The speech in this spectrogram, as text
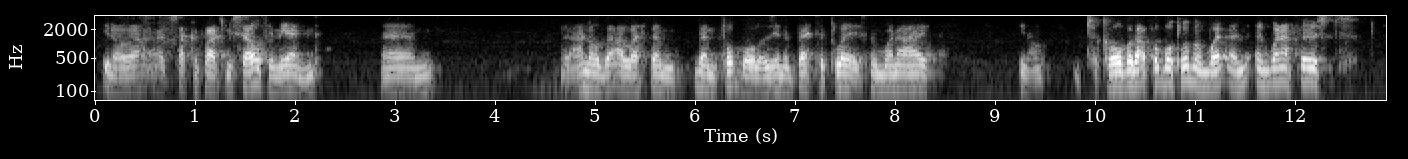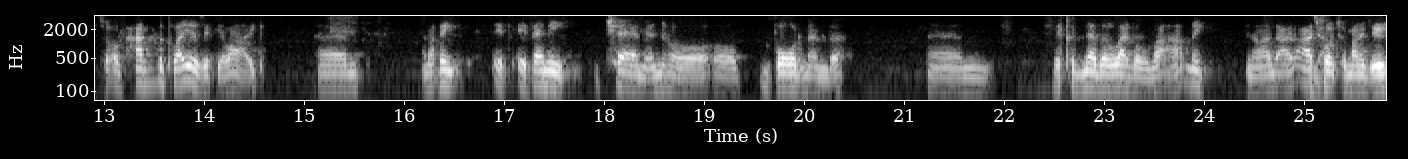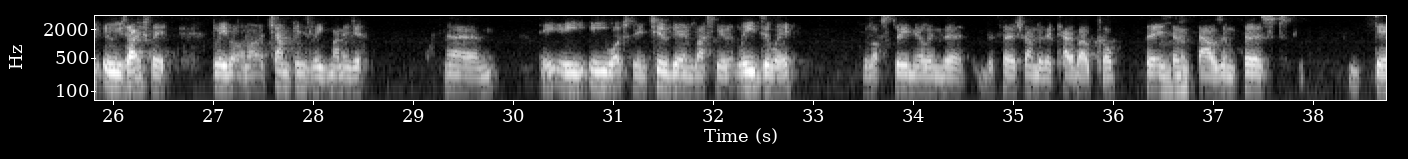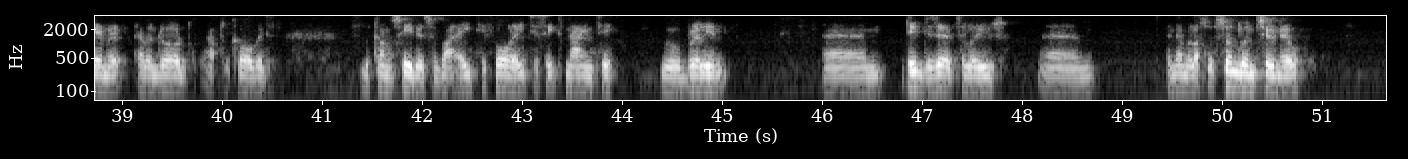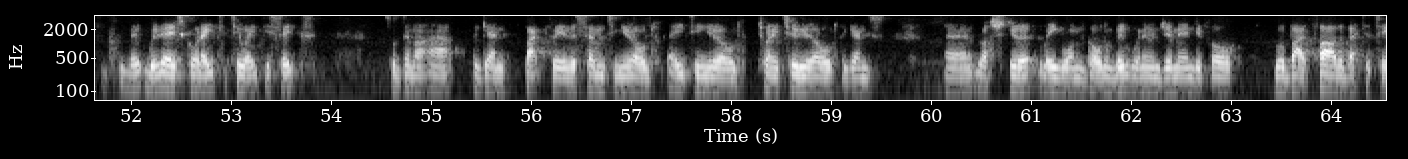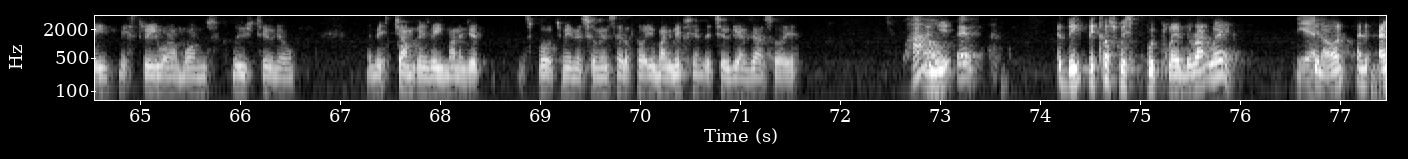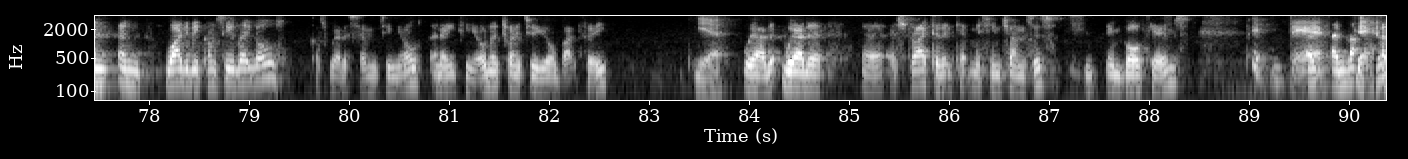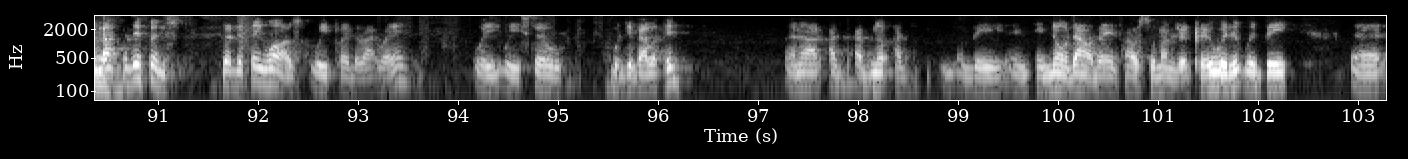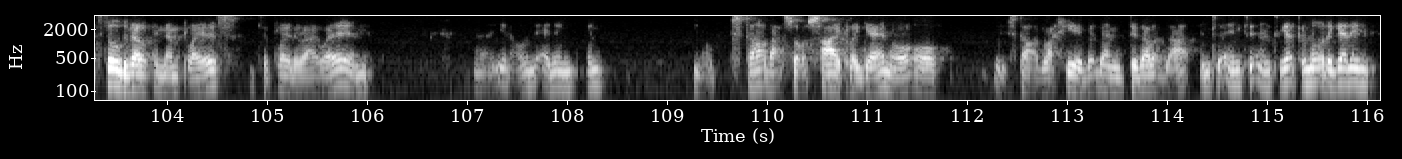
you know, I, I sacrificed myself in the end. Um, but I know that I left them them footballers in a better place than when I, you know, took over that football club and when, and, and when I first sort of had the players, if you like. Um, and I think if, if any chairman or, or board member, um, they could never level that at me. You know, I, I spoke to a manager who's actually, believe it or not, a Champions League manager. Um, he, he, watched it in two games last year at Leeds away. We lost 3 0 in the, the first round of the Carabao Cup, 37,000. Mm-hmm. First game at Elland Road after COVID. We conceded something like 84, 86, 90. We were brilliant. Um, didn't deserve to lose. Um, and then we lost at Sunderland 2 0. They, they scored 82, 86 something like that. Again, back three of a 17 year old, 18 year old, 22 year old against uh, Ross Stewart, League One Golden Boot winner, and Jermaine Defoe. We were by far the better team. Missed three one on ones, lose 2 0. And this Champions League manager spoke to me in the summer and said, I thought you were magnificent the two games I saw you. Wow. You, because we, we played the right way. Yeah. You know, and, and, and why did we concede late goals? Because we had a 17 year old, an 18 year old, and a 22 year old back three. Yeah, we had we had a, a striker that kept missing chances in both games, and, and, that, and, that's the difference. But the thing was, we played the right way. We we still were developing, and I, I'd, I'd, not, I'd be in, in, no doubt that if I was still manager at Crewe, we'd, we'd be uh, still developing them players to play the right way, and uh, you know, and, and, and you know, start that sort of cycle again, or, or we started last year, but then develop that into, into and to get promoted again in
